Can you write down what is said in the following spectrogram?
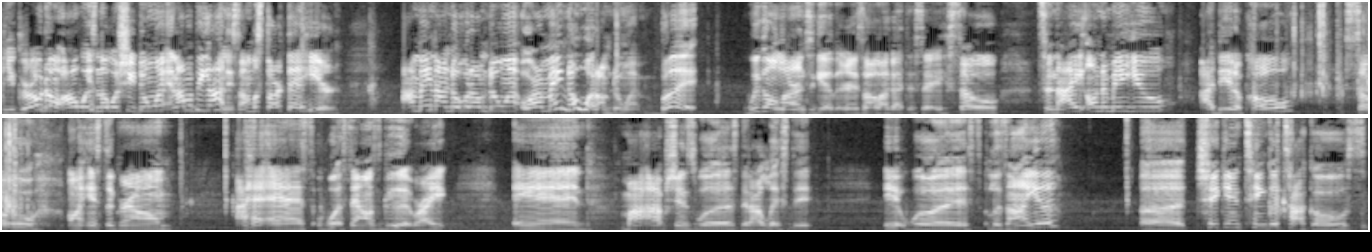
your girl don't always know what she doing. And I'm going to be honest. I'm going to start that here. I may not know what I'm doing or I may know what I'm doing. But we're gonna learn together is all i got to say. So tonight on the menu i did a poll. So on instagram i had asked what sounds good right? And my options was that i listed. It was lasagna uh chicken tinga tacos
